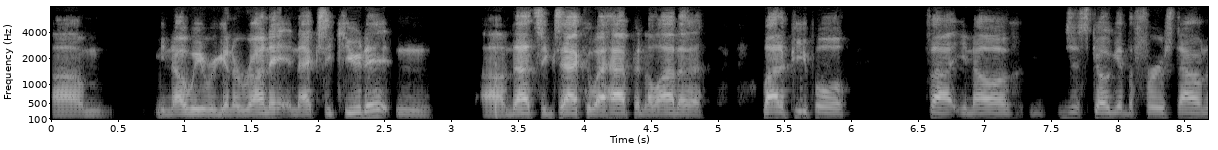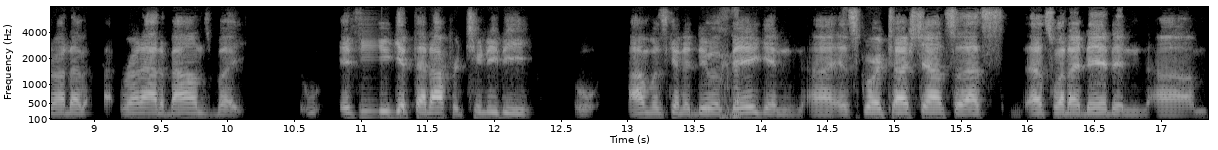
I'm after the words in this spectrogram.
um, you know, we were going to run it and execute it, and um, that's exactly what happened. A lot of a lot of people thought, you know, just go get the first down, run out, run out of bounds. But if you get that opportunity, I was going to do it big and uh, and score a touchdown. So that's that's what I did. And um,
